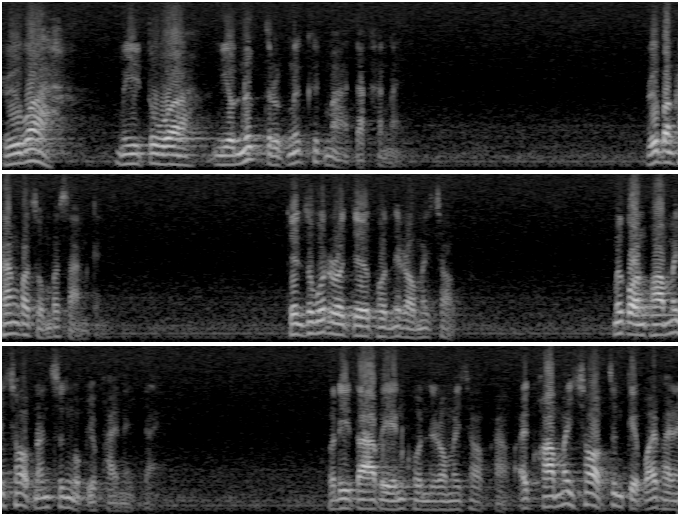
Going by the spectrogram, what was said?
หรือว่ามีตัวเหนียวนึกตรึกนึกขึ้นมาจากข้างใน หรือบางครั้งผสมประสานกันเช่นสมมติเราเจอคนที่เราไม่ชอบ เมื่อก่อนความไม่ชอบนั้นสงบอยู่ภายในใจ อดีตาไปเห็นคนที่เราไม่ชอบเขาไอ้ความไม่ชอบซึ่งเก็บไว้ภายใน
